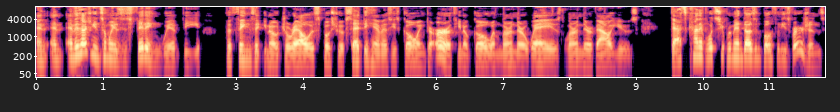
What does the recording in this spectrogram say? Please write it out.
and and and this actually in some ways is fitting with the the things that you know Jor-El is supposed to have said to him as he's going to Earth. You know, go and learn their ways, learn their values. That's kind of what Superman does in both of these versions.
